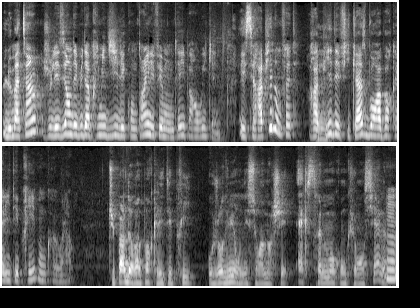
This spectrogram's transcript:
le matin, je les ai en début d'après-midi, il est content, il les fait monter, il part en week-end. Et c'est rapide en fait, rapide, efficace, bon rapport qualité-prix, donc euh, voilà. Tu parles de rapport qualité-prix. Aujourd'hui, on est sur un marché extrêmement concurrentiel. Mm.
